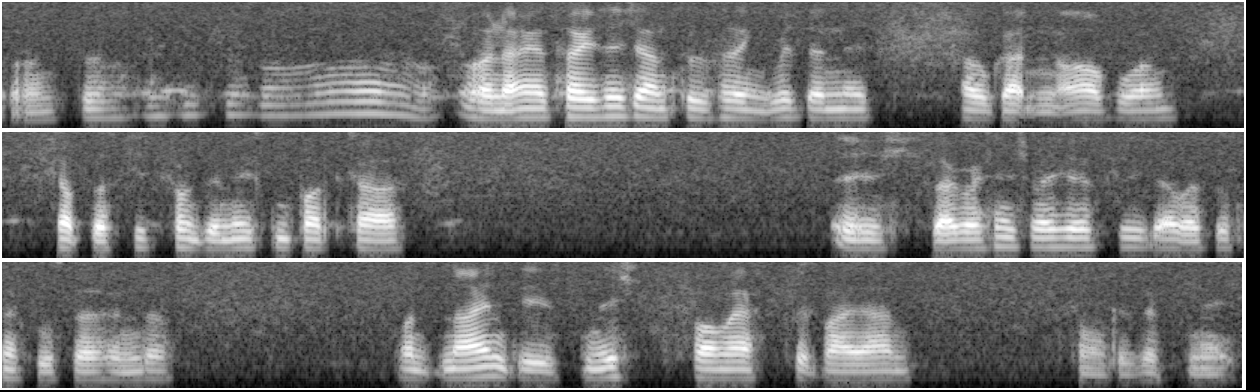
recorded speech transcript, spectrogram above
Und so. Oh nein, jetzt fange ich nicht an zu singen, bitte nicht. Ich habe gerade einen Ohrwurm. Ich glaube, das Lied kommt im nächsten Podcast. Ich sage euch nicht, welches Lied, aber es ist eine Fußballhymne. Und nein, die ist nicht vom FC Bayern. Zum Gesippt nicht.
